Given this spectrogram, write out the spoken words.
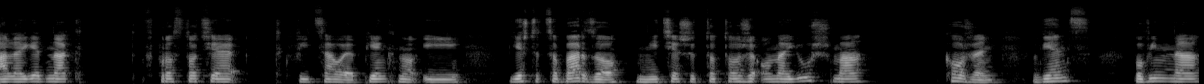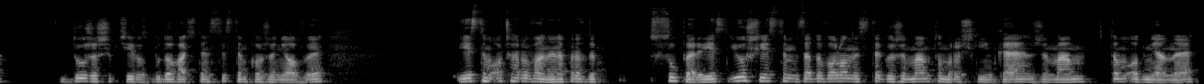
ale jednak w prostocie tkwi całe piękno i jeszcze co bardzo mnie cieszy, to to, że ona już ma korzeń, więc powinna dużo szybciej rozbudować ten system korzeniowy. Jestem oczarowany, naprawdę super. Jest, już jestem zadowolony z tego, że mam tą roślinkę, że mam tą odmianę,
